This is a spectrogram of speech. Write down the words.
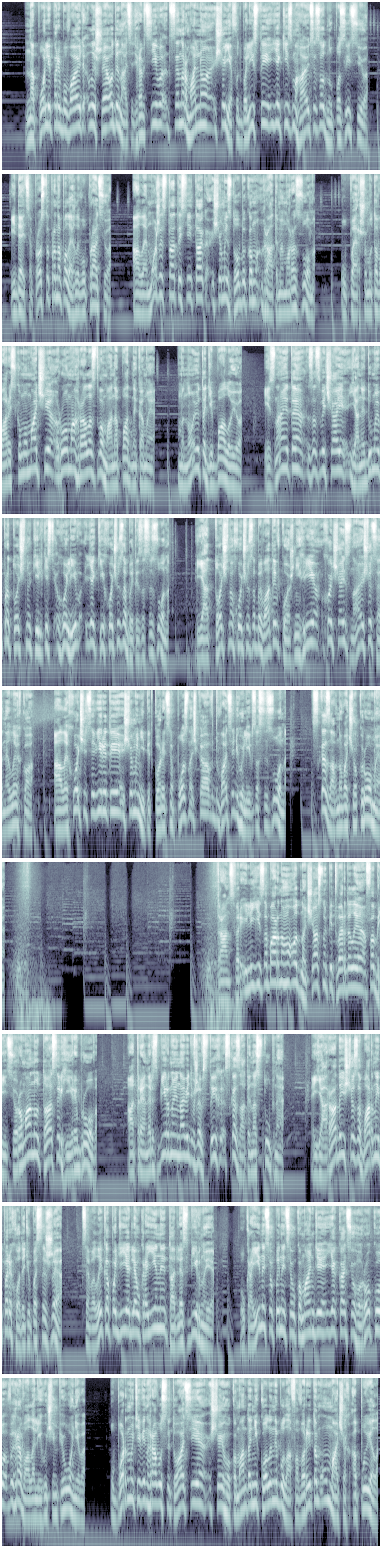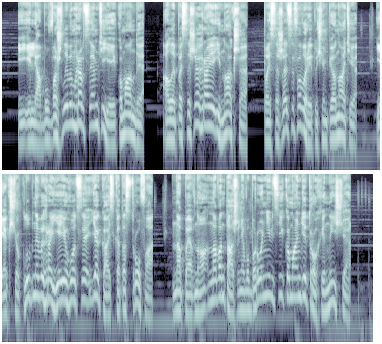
На полі перебувають лише 11 гравців. Це нормально, що є футболісти, які змагаються за одну позицію. Йдеться просто про наполегливу працю. Але може статися і так, що ми з Довбиком гратимемо разом. У першому товариському матчі Рома грала з двома нападниками мною та Дібалою. І знаєте, зазвичай я не думаю про точну кількість голів, які хочу забити за сезон. Я точно хочу забивати в кожній грі, хоча й знаю, що це нелегко. Але хочеться вірити, що мені підкориться позначка в 20 голів за сезон, сказав новачок Роми. Трансфер Ілії Забарного одночасно підтвердили Фабріціо Роману та Сергій Ребров. А тренер збірної навіть вже встиг сказати наступне: Я радий, що Забарний переходить у ПСЖ. Це велика подія для України та для збірної. Українець опиниться у команді, яка цього року вигравала Лігу Чемпіонів. У Борнмуті він грав у ситуації, що його команда ніколи не була фаворитом у матчах АПЛ, і Ілля був важливим гравцем тієї команди. Але ПСЖ грає інакше. ПСЖ це фаворит у чемпіонаті. Якщо клуб не виграє його, це якась катастрофа. Напевно, навантаження в обороні в цій команді трохи нижче.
